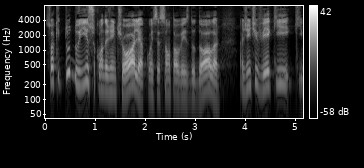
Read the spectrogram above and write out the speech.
Só que tudo isso, quando a gente olha, com exceção talvez do dólar, a gente vê que, que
